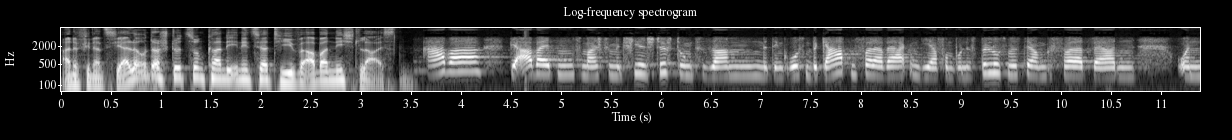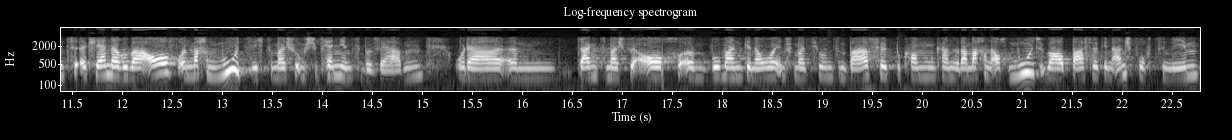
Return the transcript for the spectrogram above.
Eine finanzielle Unterstützung kann die Initiative aber nicht leisten. Aber wir arbeiten zum Beispiel mit vielen Stiftungen zusammen, mit den großen Begabtenförderwerken, die ja vom Bundesbildungsministerium gefördert werden und erklären darüber auf und machen Mut, sich zum Beispiel um Stipendien zu bewerben oder ähm, sagen zum Beispiel auch, ähm, wo man genaue Informationen zum BAföG bekommen kann oder machen auch Mut, überhaupt BAföG in Anspruch zu nehmen.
